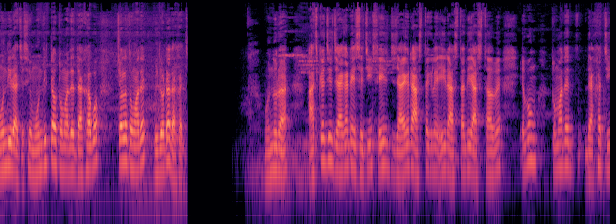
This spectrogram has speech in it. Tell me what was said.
মন্দির আছে, সেই মন্দিরটাও তোমাদের দেখাবো। চলো তোমাদের ভিডিওটা দেখাচ্ছি। বন্ধুরা, আজকে যে জায়গাটা এসেছি, সেই জায়গাটা আসতে গেলে এই রাস্তা দিয়ে আসতে হবে এবং তোমাদের দেখাচ্ছি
